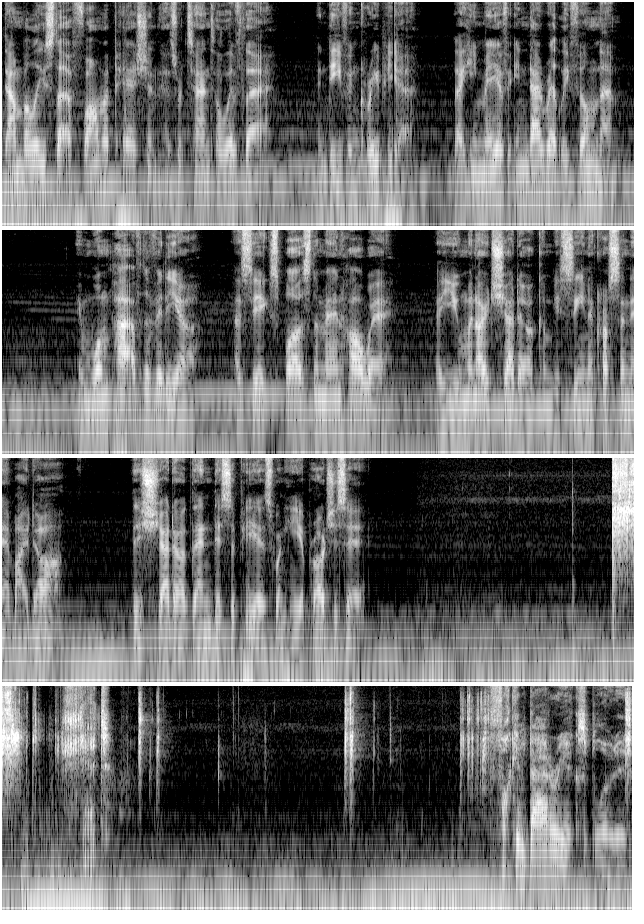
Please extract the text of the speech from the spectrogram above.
Dan believes that a former patient has returned to live there, and even creepier, that he may have indirectly filmed them. In one part of the video, as he explores the main hallway, a humanoid shadow can be seen across a nearby door. This shadow then disappears when he approaches it, Fucking battery exploded.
